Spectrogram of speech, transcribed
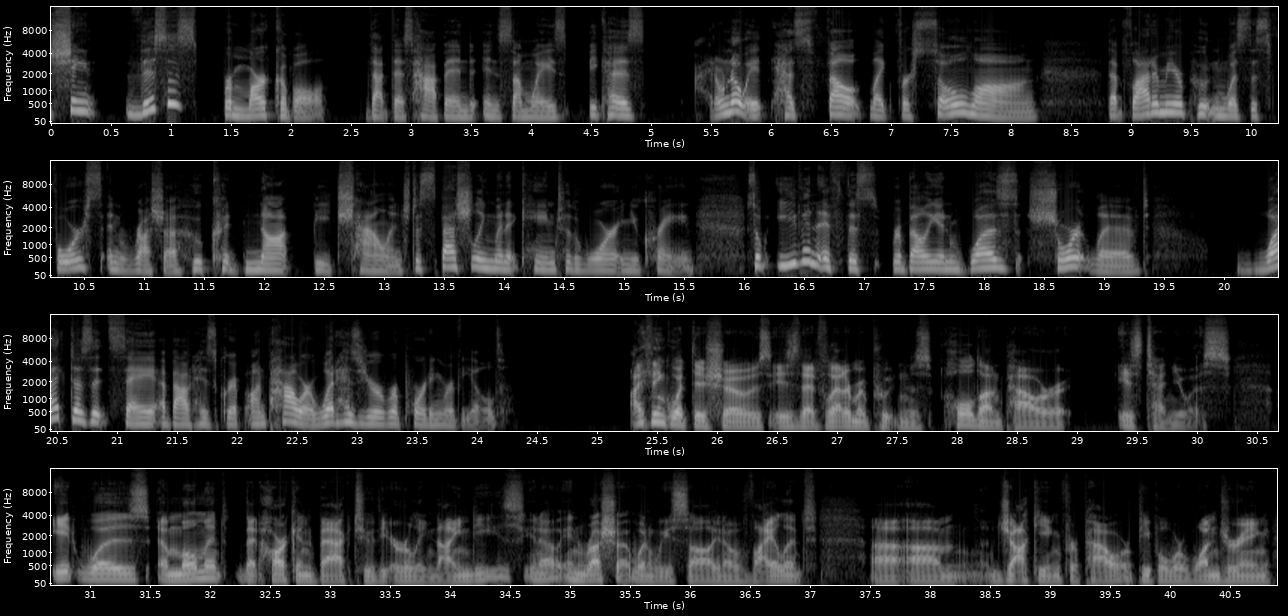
Shane, this is remarkable that this happened in some ways because I don't know, it has felt like for so long that Vladimir Putin was this force in Russia who could not be challenged, especially when it came to the war in Ukraine. So even if this rebellion was short lived, what does it say about his grip on power? What has your reporting revealed? I think what this shows is that Vladimir Putin's hold on power is tenuous. It was a moment that harkened back to the early 90s, you know, in Russia when we saw, you know, violent uh, um, jockeying for power. People were wondering,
